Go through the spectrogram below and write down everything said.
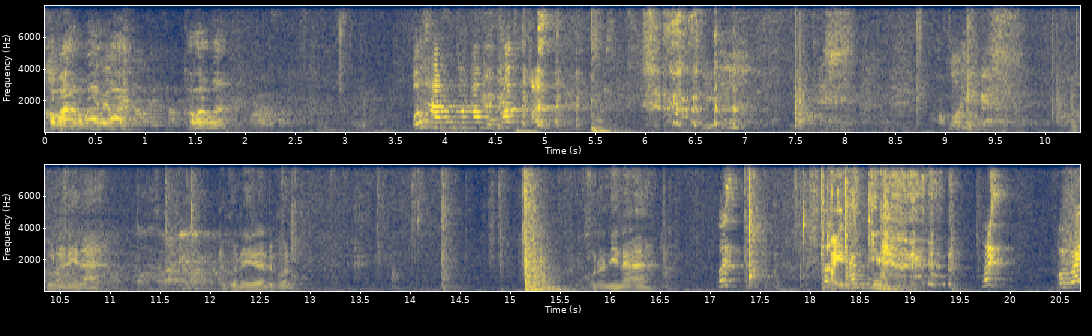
เขามาเขามาเขามาเขามาเขามาโอ้ทารุณกรรมผมครับโอ้ยทุกคนดูนี่นะ ทุกคนดูนี่นะทุกคนทุกคนดูนี่นะ เฮ้ยไปนั่งกิน เฮ้ยปลดไว้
